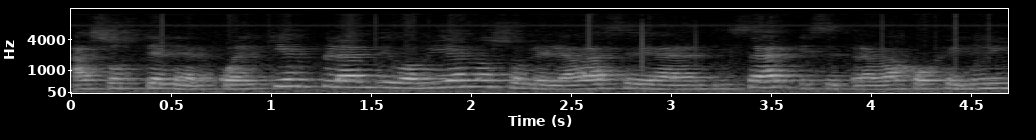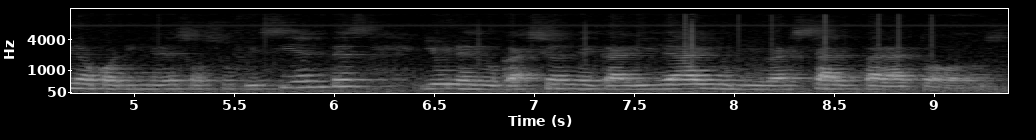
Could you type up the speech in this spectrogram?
a sostener cualquier plan de gobierno sobre la base de garantizar ese trabajo genuino con ingresos suficientes y una educación de calidad y universal para todos.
